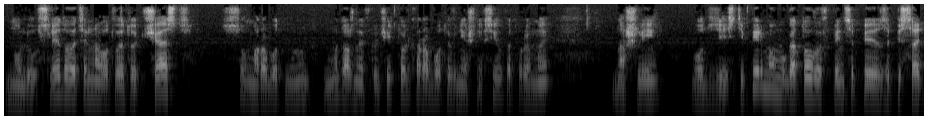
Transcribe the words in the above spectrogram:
нулю. Следовательно, вот в эту часть сумма работ, ну, мы должны включить только работы внешних сил, которые мы нашли вот здесь. Теперь мы готовы, в принципе, записать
